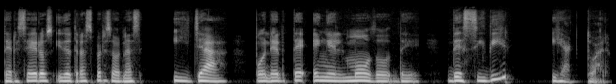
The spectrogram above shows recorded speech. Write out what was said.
terceros y de otras personas y ya ponerte en el modo de decidir y actuar.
